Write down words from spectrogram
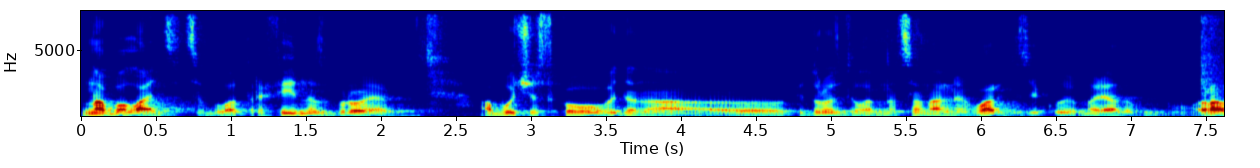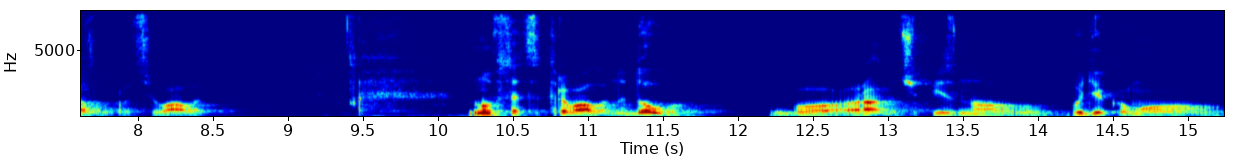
на балансі, це була трофейна зброя або частково видана е, підрозділом Національної гвардії, з якою ми рядом, разом працювали. Ну, все це тривало недовго, бо рано чи пізно в будь-якому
